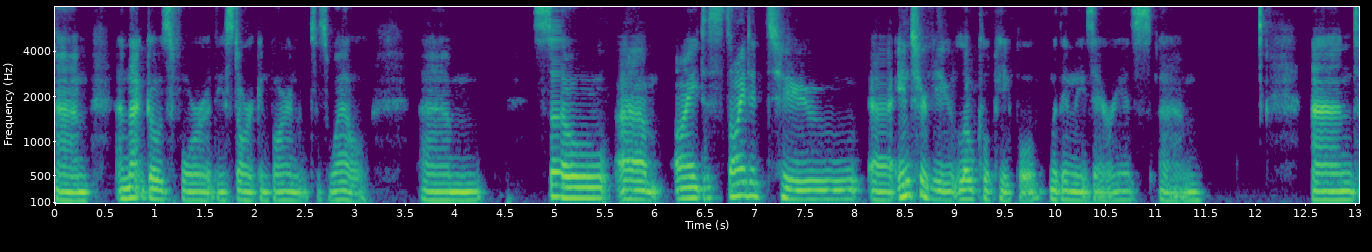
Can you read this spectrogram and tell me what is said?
Um, and that goes for the historic environment as well. Um, so um, I decided to uh, interview local people within these areas um, and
